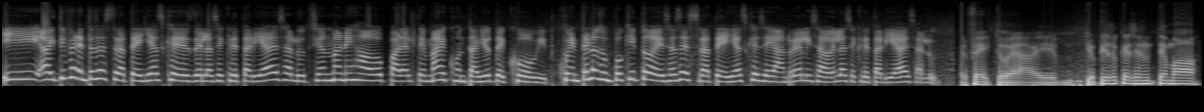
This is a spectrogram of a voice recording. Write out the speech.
Y hay diferentes estrategias que desde la Secretaría de Salud se han manejado para el tema de contagios de COVID. Cuéntenos un poquito de esas estrategias que se han realizado en la Secretaría de Salud. Perfecto. Eh, yo pienso que ese es un tema,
